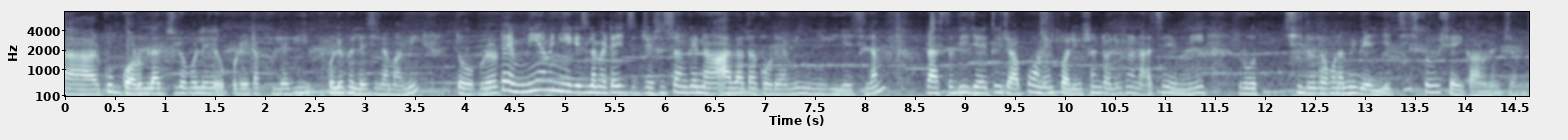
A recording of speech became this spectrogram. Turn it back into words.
আর খুব গরম লাগছিল বলে ওপরে এটা খুলে গিয়ে, খুলে ফেলেছিলাম আমি। তো ওটা এমনি আমি নিয়ে গেছিলাম। এটাই ড্রেসের সঙ্গে না আলাদা করে আমি নিয়ে গিয়েছিলাম। রাস্তা দিয়ে যেহেতু যাব, অনেক পলিউশন টলিউশন আছে, এমনি রোদ ছিল যখন আমি বেরিয়েছি, তো সেই কারণের জন্য।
